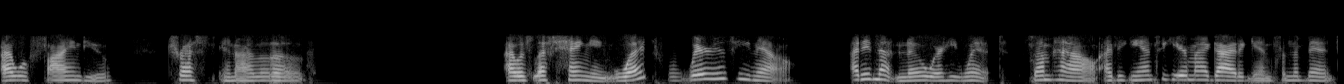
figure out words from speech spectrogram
I will find you. Trust in our love. I was left hanging. What? Where is he now? I did not know where he went. Somehow I began to hear my guide again from the bench,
